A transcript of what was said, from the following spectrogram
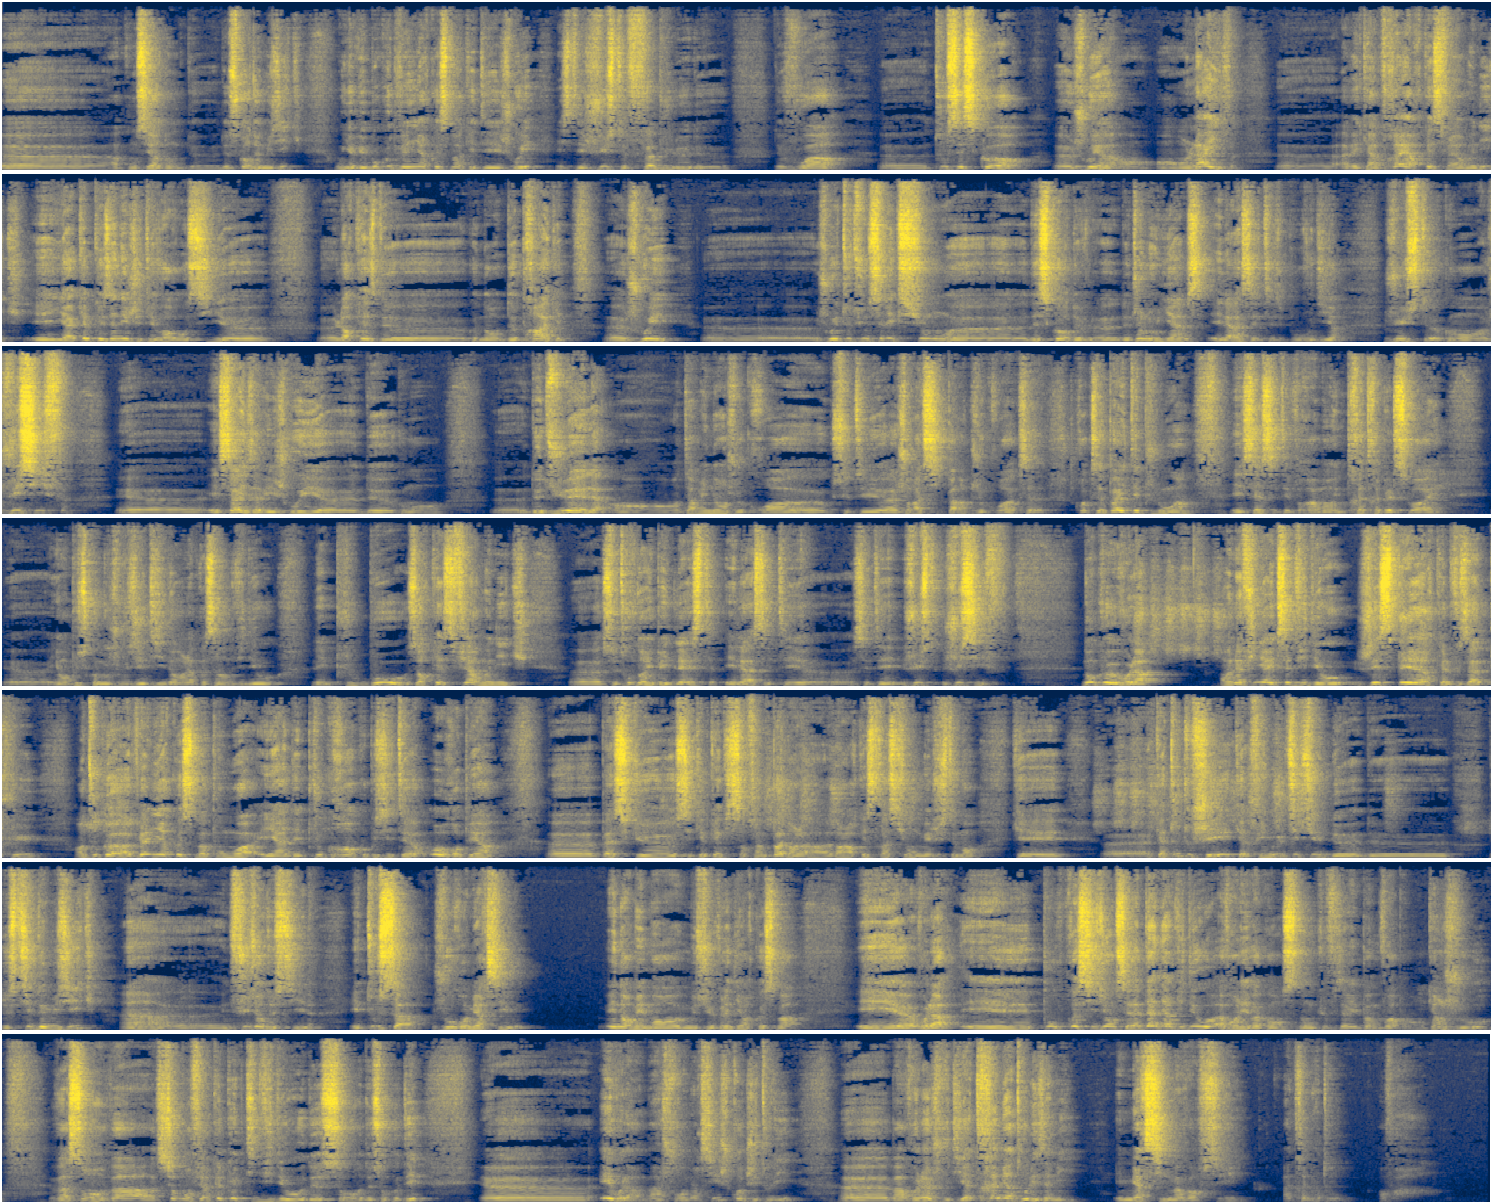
un concert donc de, de, score de musique où il y avait beaucoup de Vladimir Cosma qui étaient joués et c'était juste fabuleux de, de voir euh, tous ces scores euh, joués en, live euh, avec un vrai orchestre philharmonique. Et il y a quelques années, j'étais voir aussi l'orchestre de, de Prague jouer, jouer toute une sélection des scores de, de, John Williams. Et là, c'était pour vous dire juste comment jouissif. et ça, ils avaient joué de comment euh, de duel en, terminant, je crois, euh, que c'était à Jurassic Park, je crois que ça, je crois que ça n'a pas été plus loin. Et ça, c'était vraiment une très très belle soirée. Euh, et en plus, comme je vous ai dit dans la précédente vidéo, les plus beaux orchestres philharmoniques se trouvent dans les pays de l'Est. Et là, c'était c'était juste jouissif. Donc voilà, on a fini avec cette vidéo. J'espère qu'elle vous a plu. En tout cas, Vladimir Kosma pour moi est un des plus grands compositeurs européens euh, parce que c'est quelqu'un qui s'enferme pas dans l'orchestration, mais justement euh, qui a tout touché, qui a fait une multitude de, styles de musique, hein, euh, une fusion de styles, et tout ça, je vous remercie énormément, Monsieur Vladimir Kosma. Et voilà, et pour précision, c'est la dernière vidéo avant les vacances, donc vous n'allez pas me voir pendant 15 jours. Vincent va sûrement faire quelques petites vidéos de son côté. Euh, et voilà, bah, je vous remercie, je crois que j'ai tout dit. Euh, bah, voilà, je vous dis à très bientôt les amis. Et merci de m'avoir suivi. À très bientôt.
